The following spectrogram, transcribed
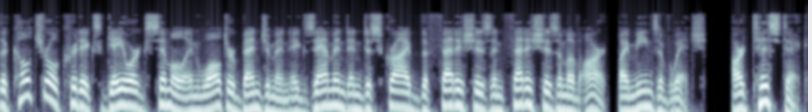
The cultural critics Georg Simmel and Walter Benjamin examined and described the fetishes and fetishism of art, by means of which artistic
